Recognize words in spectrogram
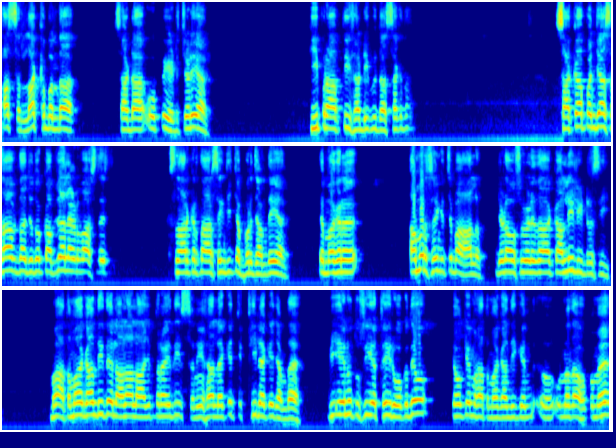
10 ਲੱਖ ਬੰਦਾ ਸਾਡਾ ਉਹ ਭੇਟ ਚੜਿਆ ਕੀ ਪ੍ਰਾਪਤੀ ਸਾਡੀ ਕੋਈ ਦੱਸ ਸਕਦਾ? ਸਾਕਾ ਪੰਜਾ ਸਾਹਿਬ ਦਾ ਜਦੋਂ ਕਬਜ਼ਾ ਲੈਣ ਵਾਸਤੇ ਸਰਦਾਰ ਕਰਤਾਰ ਸਿੰਘ ਜੀ ਝੱਬਰ ਜਾਂਦੇ ਆ ਤੇ ਮਗਰ ਅਮਰ ਸਿੰਘ ਝਬਾਲ ਜਿਹੜਾ ਉਸ ਵੇਲੇ ਦਾ ਅਕਾਲੀ ਲੀਡਰ ਸੀ, ਮਹਾਤਮਾ ਗਾਂਧੀ ਤੇ ਲਾਲਾ ਲਾਜਪਤ ਰਾਏ ਦੀ ਸੁਨੇਹਾ ਲੈ ਕੇ ਚਿੱਠੀ ਲੈ ਕੇ ਜਾਂਦਾ ਹੈ ਵੀ ਇਹਨੂੰ ਤੁਸੀਂ ਇੱਥੇ ਹੀ ਰੋਕ ਦਿਓ, ਕਿਉਂਕਿ ਮਹਾਤਮਾ ਗਾਂਧੀ ਕਹਿੰਦੇ ਉਹਨਾਂ ਦਾ ਹੁਕਮ ਹੈ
